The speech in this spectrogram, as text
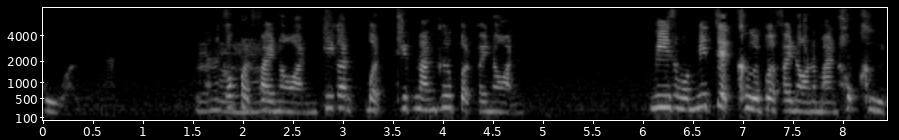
กลัวอะไรอย่างเงี้ยอันนั้นก็เปิดไฟนอน พี่ก็เปิดทริปนั้นคือเปิดไฟนอน มีสมมติมีเจ็ดคืน เปิดไฟนอนประมาณหกคืน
